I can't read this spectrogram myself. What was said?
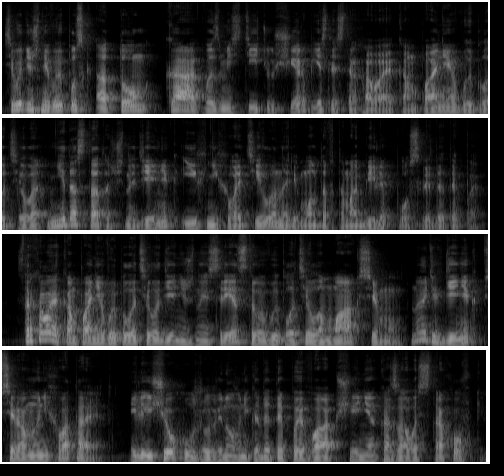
Сегодняшний выпуск о том, как возместить ущерб, если страховая компания выплатила недостаточно денег и их не хватило на ремонт автомобиля после ДТП. Страховая компания выплатила денежные средства, выплатила максимум, но этих денег все равно не хватает. Или еще хуже, у виновника ДТП вообще не оказалось страховки.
